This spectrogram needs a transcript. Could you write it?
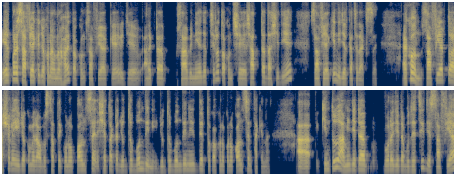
এরপরে সাফিয়াকে যখন আনা হয়, তখন সাফিয়াকে ওই যে আরেকটা সাহাবী নিয়ে যাচ্ছিল, তখন সে ৭ টা দাসী দিয়ে সাফিয়াকে নিজের কাছে রাখছে। এখন সাফিয়ার তো আসলে এই রকমের অবস্থাতে কোনো কনসেন্ট সে তো একটা যুদ্ধবন্দিনী। যুদ্ধবন্দিনীদের তো কখনো কোনো কনসেন্ট থাকে না। কিন্তু আমি যেটা পরে যেটা বুঝেছি যে সাফিয়া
